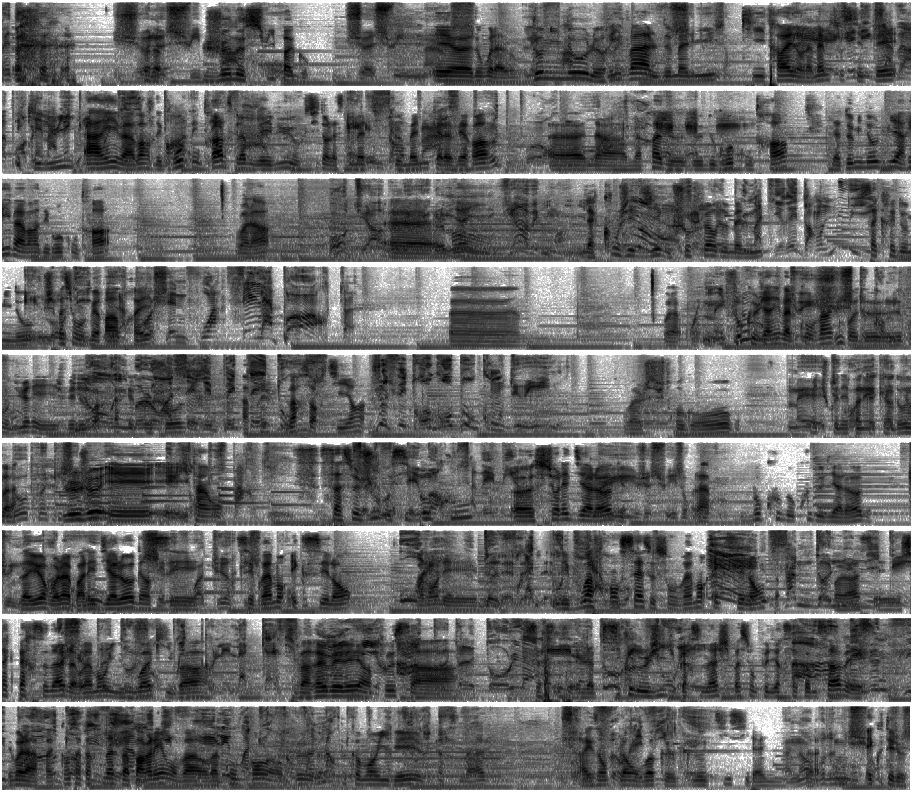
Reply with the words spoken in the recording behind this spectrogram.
Je, ne suis pas je ne suis pas go. Je suis Et euh, donc voilà, donc Domino, le rival de Mani, qui travaille dans la même société et qui lui arrive à avoir des gros contrats, parce que là vous avez vu aussi dans la cinématique que Mani Calavera euh, n'a pas de, gros contrats. La Domino lui arrive à avoir des gros contrats. Voilà. Euh, eh bien, il, a congédié le chauffeur de Mani. Sacré Domino. Je sais pas si on le verra après. Euh... Voilà, il faut que j'arrive à le convaincre de, conduire et je vais devoir faire quelque chose. Après, je vais devoir sortir. Je suis trop gros pour conduire. Ouais, je suis trop gros. Mais, tu, connais pas quelqu'un d'autre. Le jeu est, enfin, ça se joue aussi beaucoup euh, sur les dialogues. je suis voilà, beaucoup beaucoup de dialogues. D'ailleurs, voilà, bah, les dialogues, hein, c'est vraiment excellent. Vraiment, les, les, voix françaises sont vraiment excellentes. Voilà, chaque personnage a vraiment une voix qui va qui va révéler un peu sa, la psychologie du personnage. Je sais pas si on peut dire ça comme ça, mais, voilà. quand un personnage va parler, on va on va comprendre un peu, un peu comment il est le personnage. Par exemple, là, on voit que Glottis, il a une. Écoutez-le.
